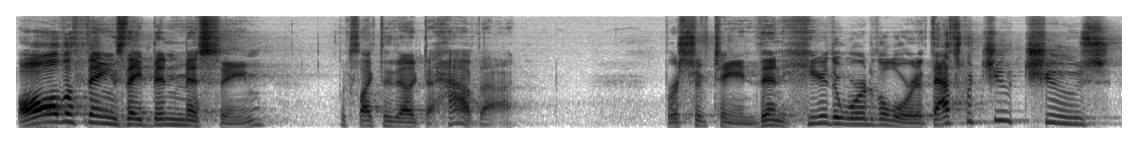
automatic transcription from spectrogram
all the things they've been missing. Looks like they'd like to have that. Verse 15, then hear the word of the Lord. If that's what you choose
